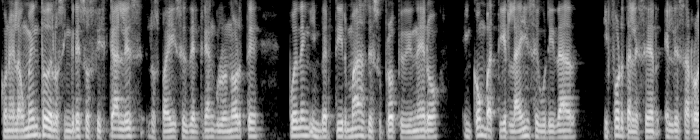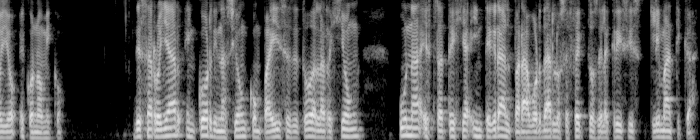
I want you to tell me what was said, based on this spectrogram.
Con el aumento de los ingresos fiscales, los países del Triángulo Norte pueden invertir más de su propio dinero en combatir la inseguridad y fortalecer el desarrollo económico. Desarrollar en coordinación con países de toda la región una estrategia integral para abordar los efectos de la crisis climática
